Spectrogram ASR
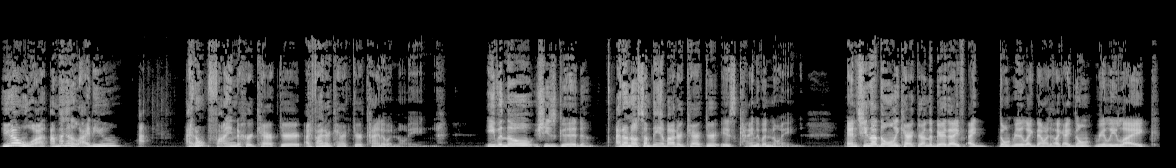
You know what? I'm not gonna lie to you. I, I don't find her character I find her character kind of annoying. Even though she's good, I don't know, something about her character is kind of annoying. And she's not the only character on the bear that I, I don't really like that much. Like, I don't really like,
